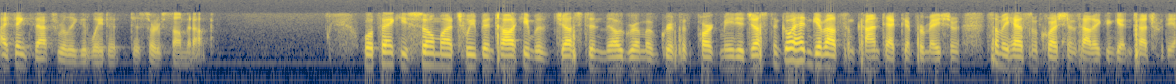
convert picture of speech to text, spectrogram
I think that's a really good way to, to sort of sum it up. Well, thank you so much. We've been talking with Justin Milgram of Griffith Park Media. Justin, go ahead and give out some contact information. Somebody has some questions how they can get in touch with you.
